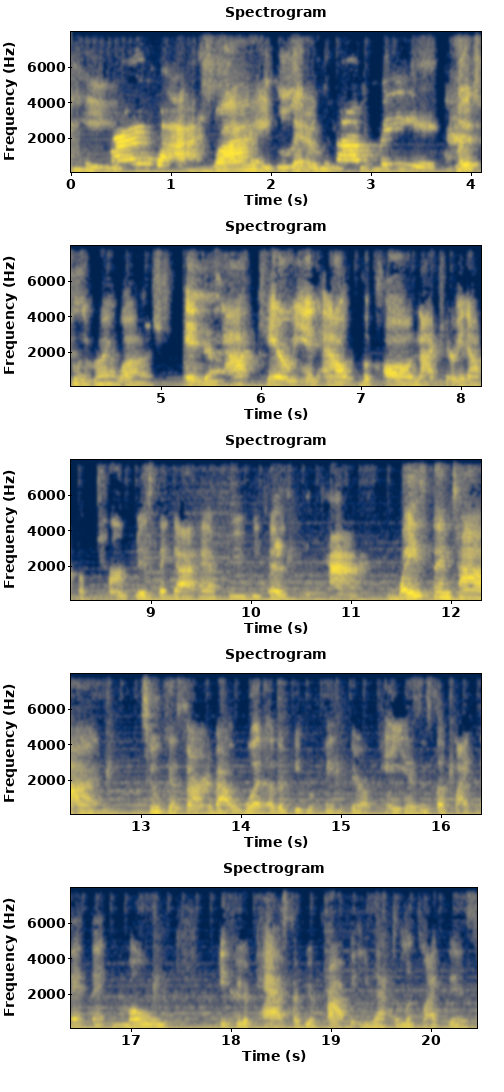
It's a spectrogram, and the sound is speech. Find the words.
brainwashed. Right, literally. Not me. Literally brainwashed. And yeah. not carrying out the call, not carrying out the purpose that God had for you because wasting time. Wasting time. Too concerned about what other people think, their opinions and stuff like that, that mold. if you're a pastor, if you're a prophet, you have to look like this.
